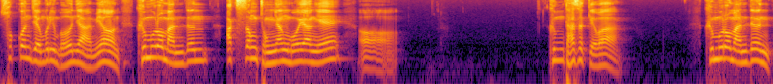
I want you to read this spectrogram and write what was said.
속건 제물이 뭐냐 하면 금으로 만든 악성 종양 모양의 어, 금 다섯 개와 금으로 만든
